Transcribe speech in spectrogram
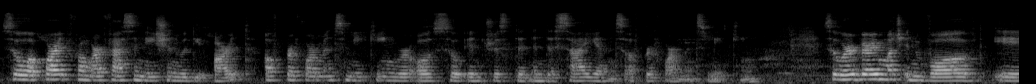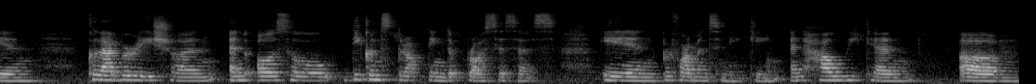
So apart from our fascination with the art of performance making, we're also interested in the science of performance making. So we're very much involved in collaboration and also deconstructing the processes in performance making and how we can um,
